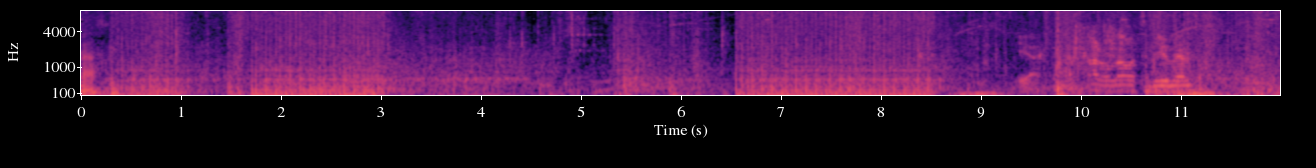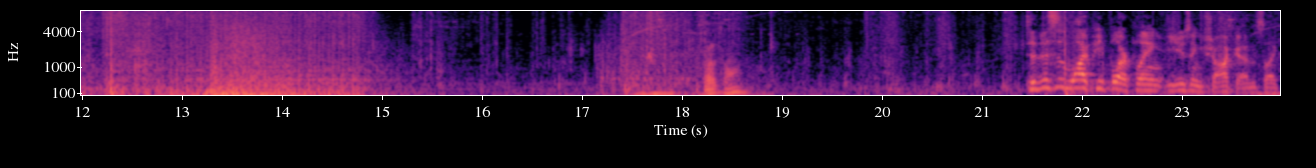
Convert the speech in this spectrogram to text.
nasty. Yeah, I don't know what to do, man. What's wrong? So this is why people are playing using shotguns. Like,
